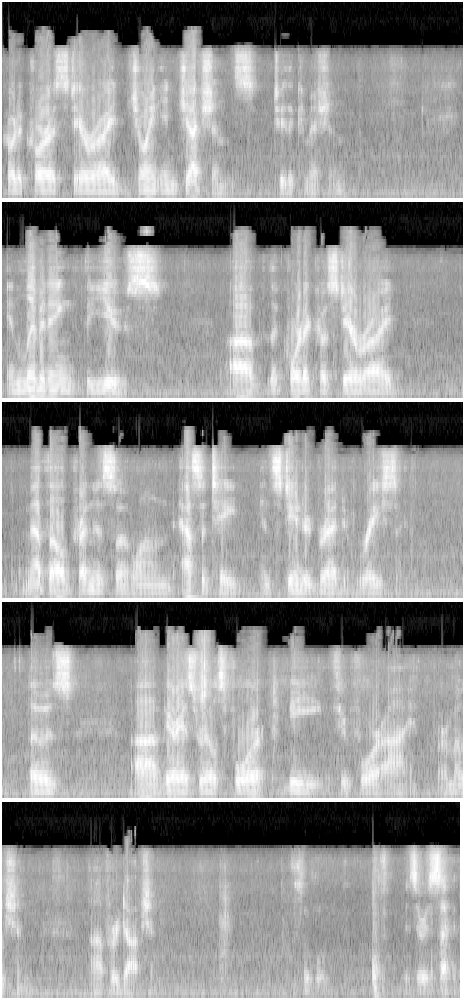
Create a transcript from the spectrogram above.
corticosteroid joint injections to the commission, and limiting the use of the corticosteroid methylprednisolone acetate and standard bred racing. Those uh, various rules 4B through 4I for a motion uh, for adoption. So Is there a second?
